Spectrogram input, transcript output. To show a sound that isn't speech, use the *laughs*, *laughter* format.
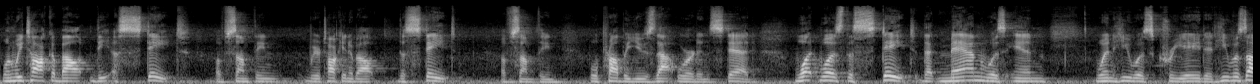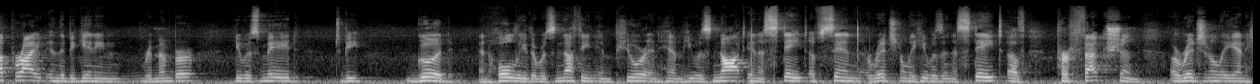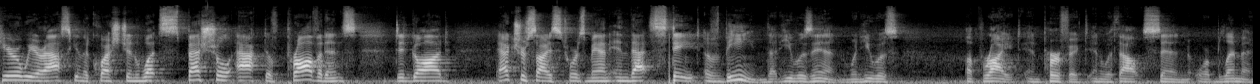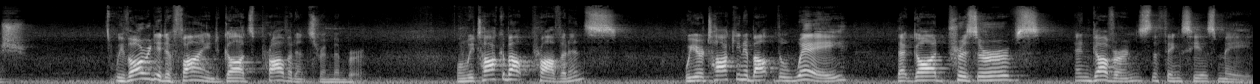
When we talk about the estate of something, we're talking about the state of something. We'll probably use that word instead. What was the state that man was in when he was created? He was upright in the beginning, remember? He was made to be good and holy. There was nothing impure in him. He was not in a state of sin originally. He was in a state of perfection originally. And here we are asking the question what special act of providence did God exercise towards man in that state of being that he was in when he was upright and perfect and without sin or blemish? We've already defined God's providence, remember. When we talk about providence, we are talking about the way that God preserves and governs the things he has made.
